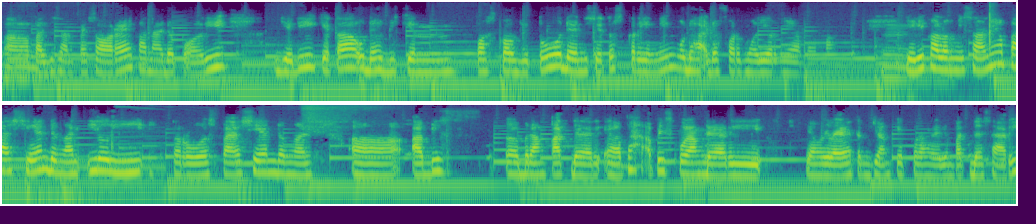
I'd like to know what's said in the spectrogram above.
uh, pagi sampai sore karena ada poli jadi kita udah bikin posko gitu dan di situ screening udah ada formulirnya memang. Hmm. Jadi kalau misalnya pasien dengan ili terus pasien dengan uh, habis uh, berangkat dari uh, apa habis pulang dari yang wilayah terjangkit kurang dari 14 hari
